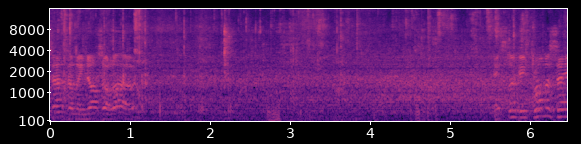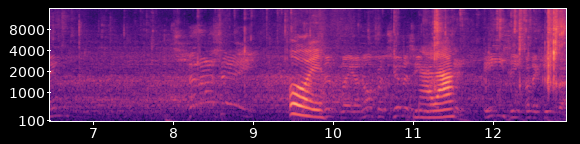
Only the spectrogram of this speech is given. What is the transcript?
certainly not alone. It's looking promising. Keeper.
